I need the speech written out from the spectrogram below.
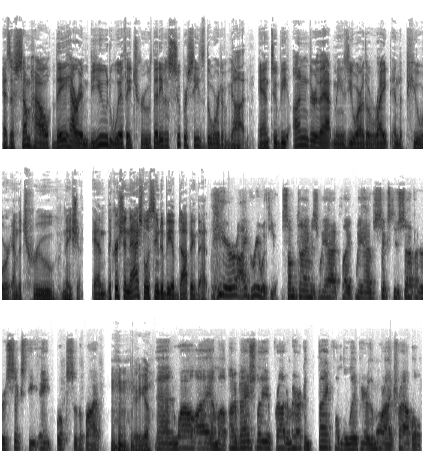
as if somehow they are imbued with a truth that even supersedes the Word of God. And to be under that means you are the right and the pure and the true nation. And the Christian nationalists seem to be adopting that. Here, I agree with you. Sometimes we act like we have 67 or 68 books of the Bible. There you go. And while I am a unabashedly a proud American, thankful to live here, the more I travel,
